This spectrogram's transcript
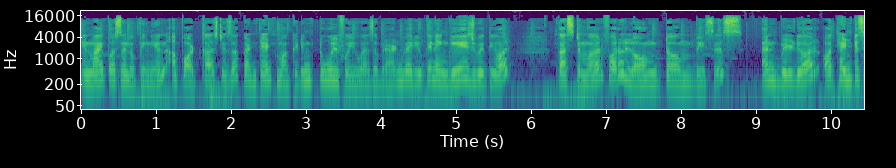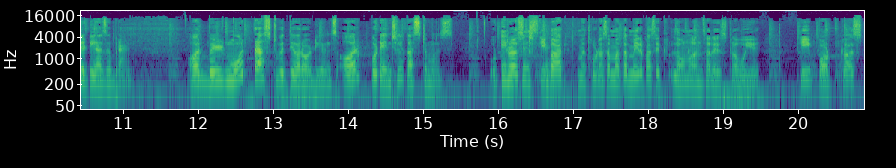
in my personal opinion a podcast is a content marketing tool for you as a brand where you can engage with your customer for a long term basis and build your authenticity as a brand or build more trust with your audience or potential customers और ट्रस्ट की Interesting. बात मैं थोड़ा सा मतलब मेरे पास एक लॉन्ग आंसर है इसका वो ये कि पॉडकास्ट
